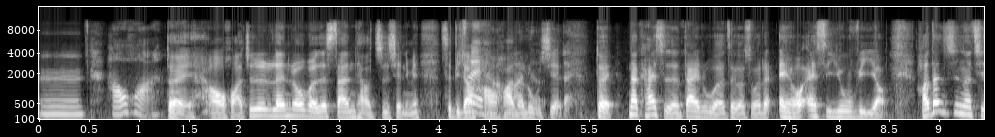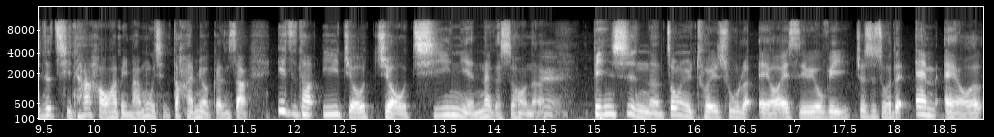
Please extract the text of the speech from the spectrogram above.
嗯，豪华对，豪华就是 Land Rover 这三条支线里面是比较豪华的路线。对，对，那开始带入了这个所谓的 LSUV 哦。好，但是呢，其实其他豪华品牌目前都还没有跟上，一直到一九九七年那个时候呢，嗯宾士呢终于推出了 LSUV，就是所谓的 ML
